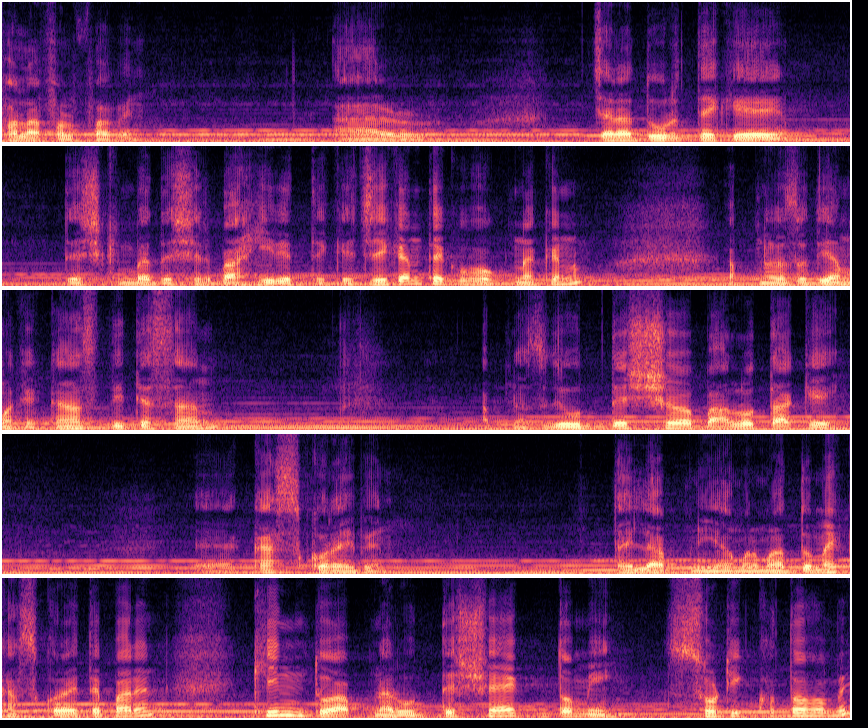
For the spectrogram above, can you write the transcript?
ফলাফল পাবেন। আর যারা দূর থেকে দেশ কিংবা দেশের বাহিরের থেকে যেখান থেকে হোক না কেন, আপনারা যদি আমাকে কাজ দিতে চান, আপনার যদি উদ্দেশ্য ভালো থাকে কাজ করাইবেন, তাইলে আপনি আমার মাধ্যমে কাজ করাইতে পারেন, কিন্তু আপনার উদ্দেশ্য একদমই সঠিক হতে হবে,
